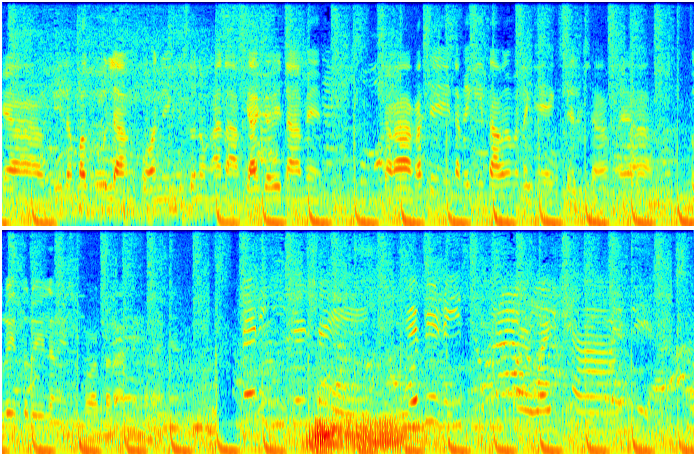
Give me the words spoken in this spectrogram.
Kaya bilang magulang, kung ano yung gusto ng anak, gagawin namin. Tsaka kasi nakikita ko naman nag-excel siya, kaya tuloy-tuloy lang yung suporta namin sa kanya. Very eager siya eh. Every race looking forward siya. So,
